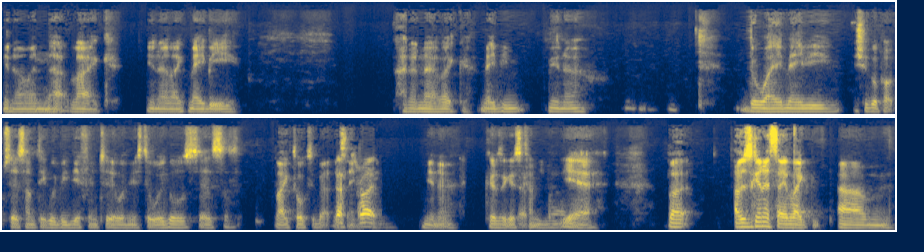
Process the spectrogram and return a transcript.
you know, and that like you know, like maybe I don't know, like maybe you know, the way maybe Sugar Pop says something would be different to when Mr. Wiggles says like talks about the That's same right. thing, you know, because I guess coming right. yeah. But I was gonna say like um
